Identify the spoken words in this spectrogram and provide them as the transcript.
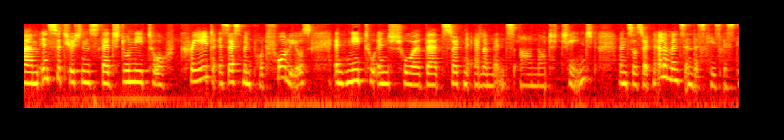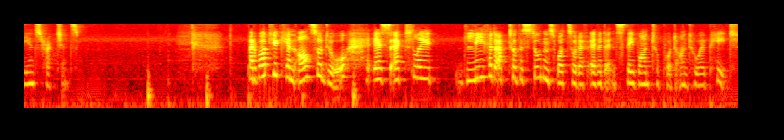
um, institutions that do need to create assessment portfolios and need to ensure that certain elements are not changed. And so certain elements in this case is the instructions. But what you can also do is actually leave it up to the students what sort of evidence they want to put onto a page.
